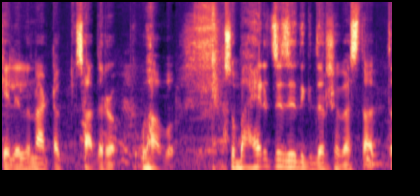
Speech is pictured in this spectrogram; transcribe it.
केलेलं नाटक सादर व्हावं. सो बाहेरचे जे दिग्दर्शक असतात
